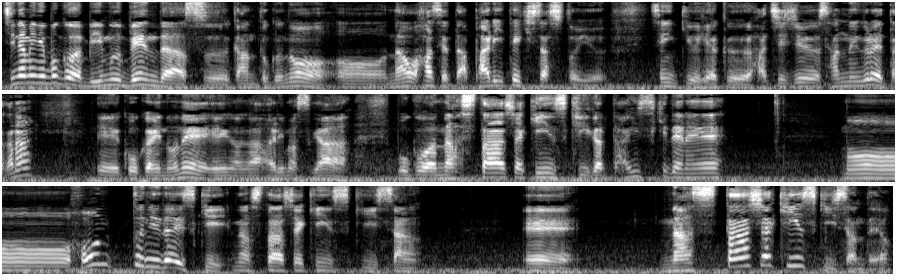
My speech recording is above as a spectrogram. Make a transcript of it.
ちなみに僕はビム・ベンダース監督の名を馳せたパリ・テキサスという1983年ぐらいだったかな、えー、公開のね、映画がありますが、僕はナスターシャ・キンスキーが大好きでね、もう、本当に大好き、ナスターシャ・キンスキーさん。えー、ナスターシャ・キンスキーさんだよ。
